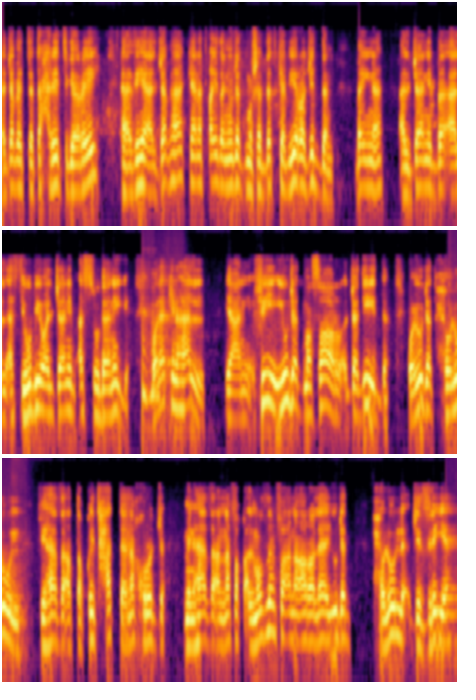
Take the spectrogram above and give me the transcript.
جبهة تحرير تجاري هذه الجبهة كانت أيضا يوجد مشادات كبيره جدا بين الجانب الأثيوبي والجانب السوداني. ولكن هل يعني في يوجد مسار جديد ويوجد حلول في هذا التوقيت حتى نخرج من هذا النفق المظلم؟ فأنا أرى لا يوجد حلول جذرية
